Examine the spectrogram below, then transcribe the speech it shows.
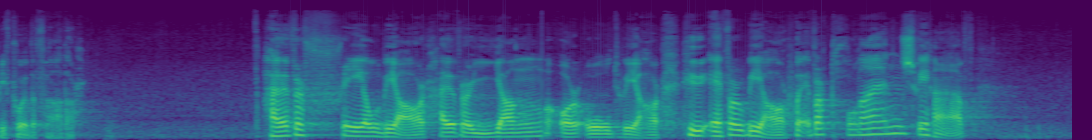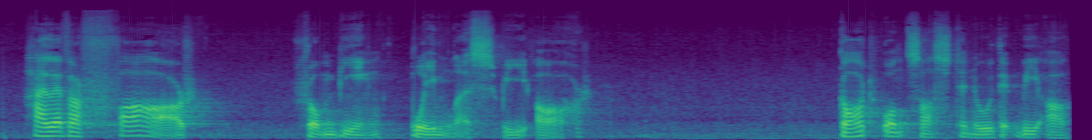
before the Father. However frail we are, however young or old we are, whoever we are, whatever plans we have, however far from being blameless we are. God wants us to know that we are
